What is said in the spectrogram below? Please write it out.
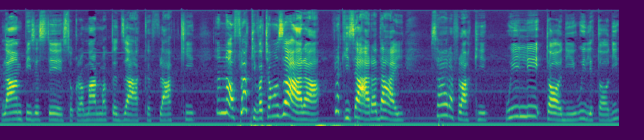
Lampi se stesso, Cram Marmot Zack, Flacky. Ah no, Flacky facciamo Sara. Flacky Sara, dai. Sara, Flacky. Willy, Todi. Willy e Todi.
